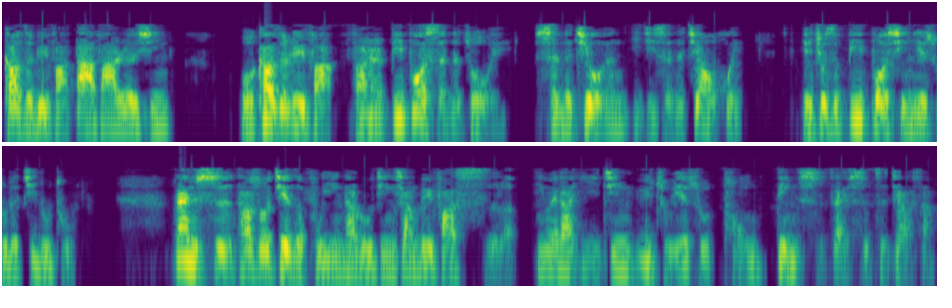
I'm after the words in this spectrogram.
靠着律法大发热心。我靠着律法，反而逼迫神的作为、神的救恩以及神的教诲，也就是逼迫信耶稣的基督徒。但是他说，借着福音，他如今向律法死了，因为他已经与主耶稣同钉死在十字架上。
